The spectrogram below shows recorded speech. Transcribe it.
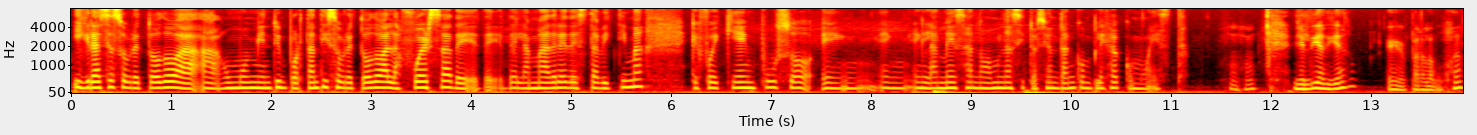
Y gracias sobre todo a, un movimiento importante y sobre todo a la fuerza de, de, la madre de esta víctima que fue quien puso en, en, la mesa no una situación tan compleja como esta. Y el día a día eh, para la mujer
